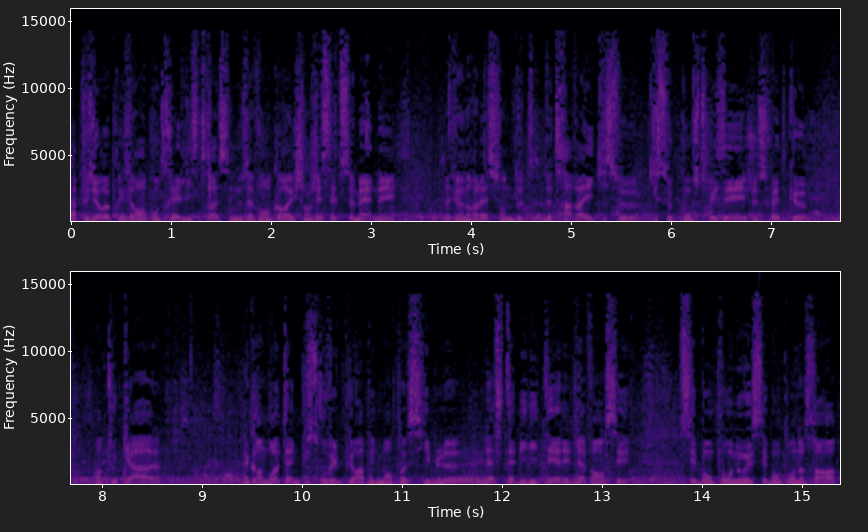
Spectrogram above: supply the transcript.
à plusieurs reprises de rencontrer Liz Truss et nous avons encore échangé cette semaine et nous avions une relation de, travail qui se, construisait et je souhaite que, en tout cas, euh, la Grande-Bretagne puisse trouver le plus rapidement possible la stabilité, aller de l'avant. C'est bon pour nous et c'est bon pour notre Europe.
